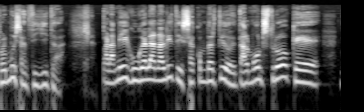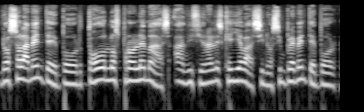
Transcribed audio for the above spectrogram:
pues muy sencillita. Para mí Google Analytics se ha convertido en tal monstruo que no solamente por todos los problemas adicionales que lleva, sino simplemente por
